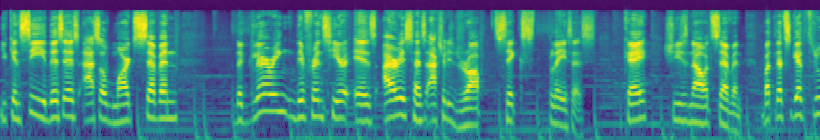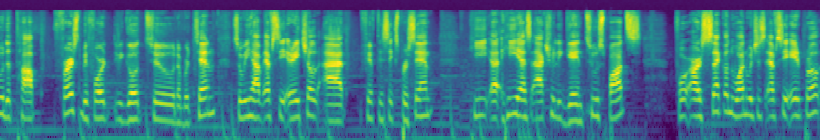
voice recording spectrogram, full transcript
you can see, this is as of March 7. The glaring difference here is Iris has actually dropped six places. Okay, she's now at seven. But let's get through the top first before we go to number 10. So we have FC Rachel at 56%. He uh, he has actually gained two spots. For our second one, which is FC April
